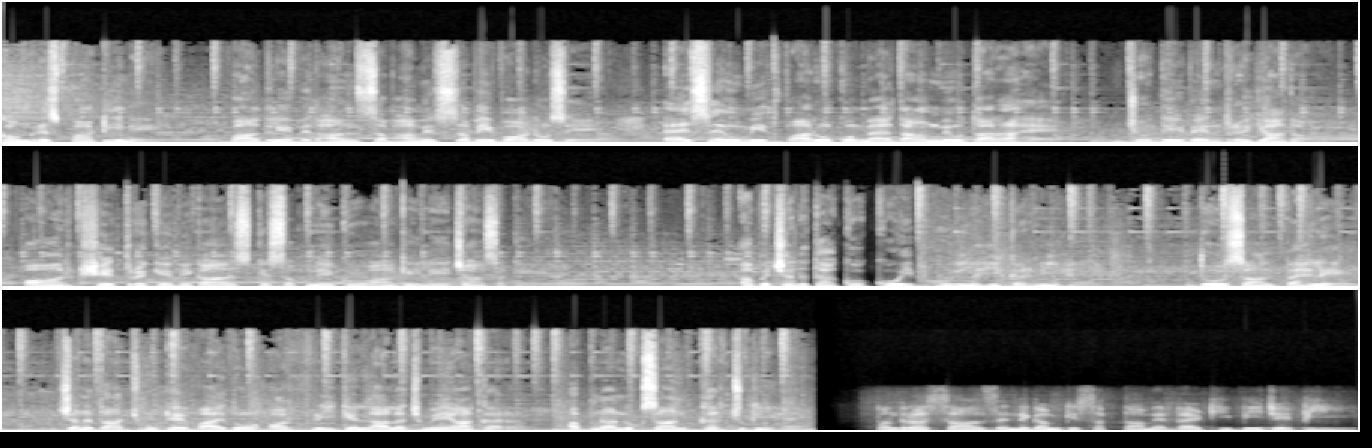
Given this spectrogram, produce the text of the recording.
कांग्रेस पार्टी ने बादली विधानसभा में सभी वार्डों से ऐसे उम्मीदवारों को मैदान में उतारा है, जो देवेंद्र यादव और क्षेत्र के विकास के सपने को आगे ले जा सके। अब जनता को कोई भूल नहीं करनी है। दो साल पहले जनता झूठे वायदों और फ्री के लालच में आकर अपना नुकसान कर चुकी है। पंद्रह साल से निगम की सत्ता में बैठी बीजेपी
